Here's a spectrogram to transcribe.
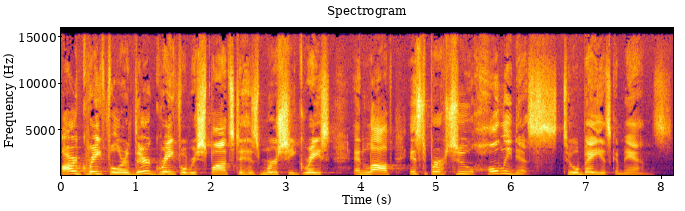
our grateful or their grateful response to his mercy, grace, and love is to pursue holiness, to obey his commands.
